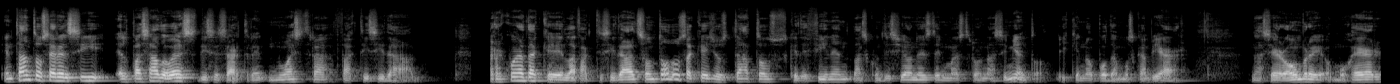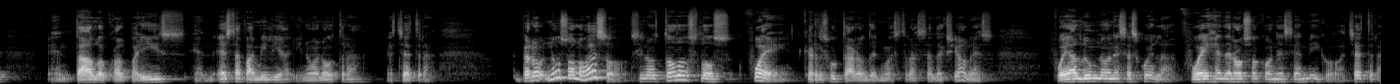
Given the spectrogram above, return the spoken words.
En tanto ser en sí, el pasado es, dice Sartre, nuestra facticidad. Recuerda que la facticidad son todos aquellos datos que definen las condiciones de nuestro nacimiento y que no podemos cambiar. Nacer hombre o mujer en tal o cual país, en esta familia y no en otra, etc. Pero no solo eso, sino todos los fue que resultaron de nuestras elecciones. Fue alumno en esa escuela, fue generoso con ese amigo, etc.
